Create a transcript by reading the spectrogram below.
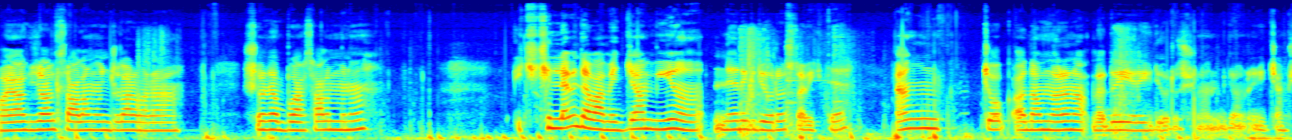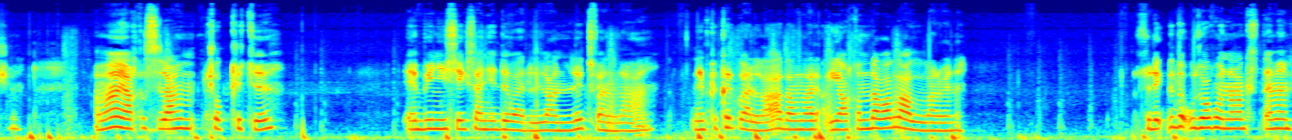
Bayağı güzel sağlam oyuncular var ha. Şurada basalım bunu. İki kille mi devam edeceğim? Ya nereye gidiyoruz tabii ki de. En çok adamların atladığı yere gidiyoruz şu an. Biliyorum gideceğim şu an. Ama yakın silahım çok kötü. E, 1187 var lan lütfen la. MP40 var la adamlar yakında vallahi alırlar beni. Sürekli de uzak oynamak istemem.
